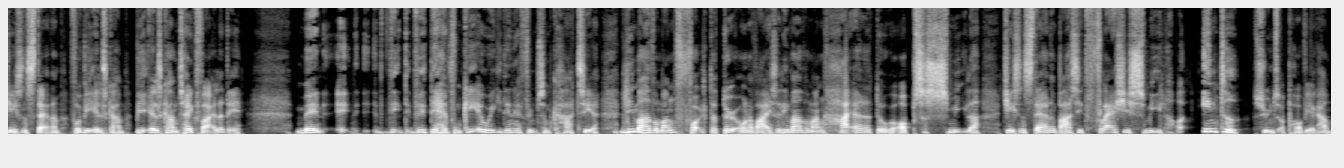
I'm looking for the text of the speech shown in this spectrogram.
Jason Statham, for vi elsker ham. Vi elsker ham, tag ikke fejl af det. Men øh, det, det, det, han fungerer jo ikke i den her film som karakter. Lige meget hvor mange folk, der dør undervejs, og lige meget hvor mange hajer, der dukker op, så smiler Jason Statham bare sit flashy smil, og intet synes at påvirke ham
